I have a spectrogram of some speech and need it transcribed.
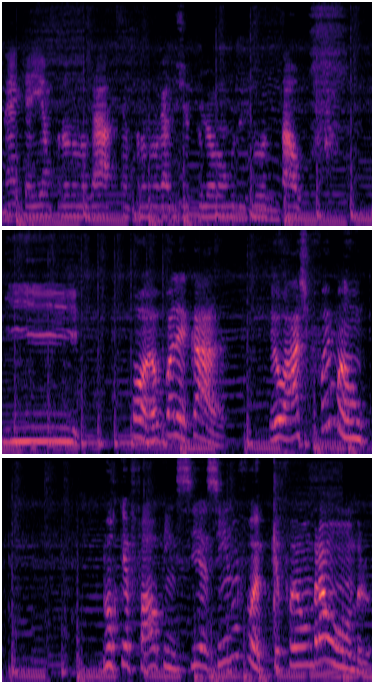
né, que aí entrou no lugar, entrou no lugar do Getúlio ao longo do jogo e tal. E, pô, eu falei, cara, eu acho que foi mão. Porque falta em si, assim, não foi, porque foi ombro a ombro,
